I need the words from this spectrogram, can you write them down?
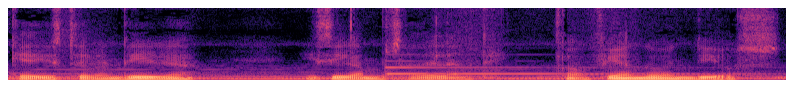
Que Dios te bendiga y sigamos adelante, confiando en Dios.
